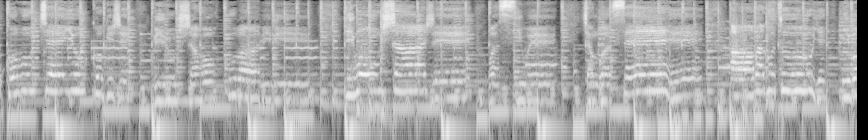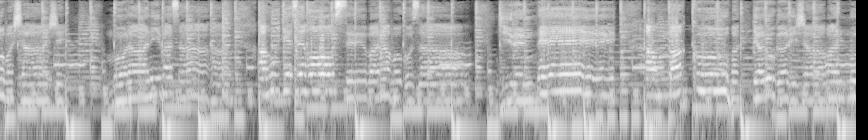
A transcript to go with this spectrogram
uko bukeye uko bwije birushaho kuba bibi iwo ushaje wasiwe cyangwa se abagutuye nibo bashaje muranibaza aho ugeze hose barabogoza ngirente amakuba yarugarije abantu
